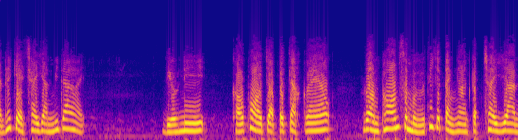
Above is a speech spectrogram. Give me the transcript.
นให้แก่ชายยันไม่ได้ เดี๋ยวนี้เขาพอจะประจักษ์แล้วหล่อนพร้อมเสมอที่จะแต่งงานกับชายยัน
